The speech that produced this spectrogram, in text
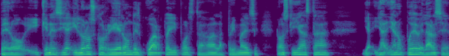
Pero, ¿y qué necesidad? Y luego nos corrieron del cuarto ahí, pues estaba la prima y dice, no, es que ya está, ya, ya, ya no puede velarse.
